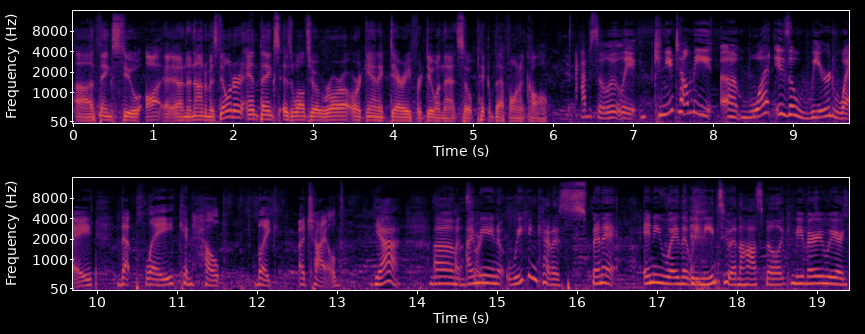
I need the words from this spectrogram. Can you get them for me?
uh, thanks to uh, an anonymous donor and thanks as well to Aurora Organic Dairy for doing that. So pick up that phone and call. Absolutely. Can you tell me uh, what is a weird way that play can help, like a child? Yeah. Um, I mean, we can kind of spin it any way that we need to in the hospital. It can be very weird.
